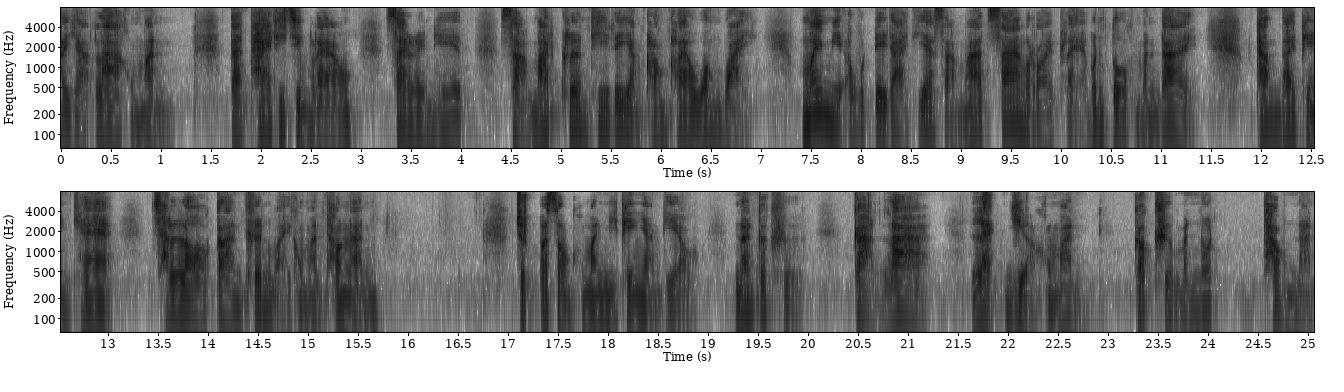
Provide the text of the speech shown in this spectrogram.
ระยะล่าของมัน แต่แท้ที่จริงแล้วไซเรนเฮดสามารถเคลื่อนที่ได้อย่างคล่องแคล่วว่องไว ไม่มีอาวุธใด ๆ ที่จะสามารถสร้างรอยแผลบนตัวของมันได้ทำได้เพียงแค่ชะลอการเคลื่อนไหวของมันเท่านั้น จุดประสงค์ของมันมีเพียงอย่างเดียว นั่นก็คือการล่าและเหยื่อของมันก็คือมนุษย์เท่านั้น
